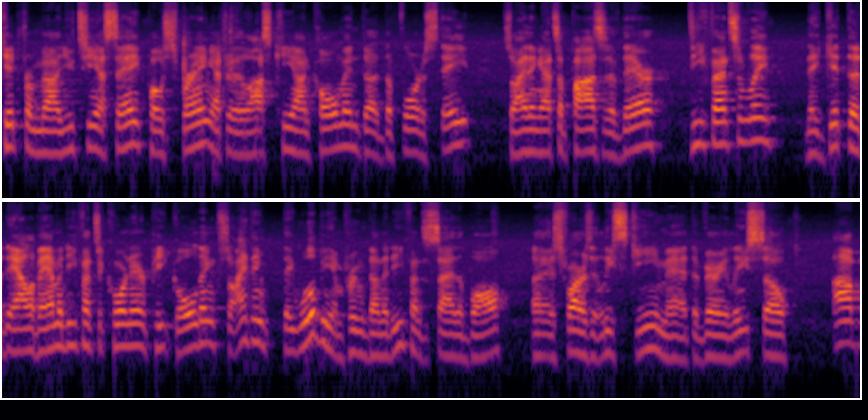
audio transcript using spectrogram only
kid from UTSA uh, post spring after they lost Keon Coleman to, to Florida State. So I think that's a positive there. Defensively, they get the, Alabama defensive coordinator, Pete Golding. So I think they will be improved on the defensive side of the ball uh, as far as at least scheme at the very least. So uh,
